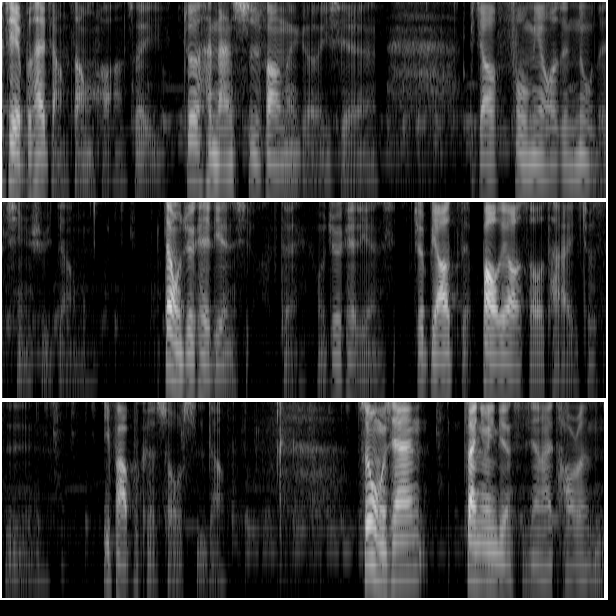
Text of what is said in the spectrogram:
且也不太讲脏话，所以就很难释放那个一些比较负面或者怒的情绪这样。但我觉得可以练习，对我觉得可以练习，就不要爆掉的时候才就是一发不可收拾这样。所以，我们现在占用一点时间来讨论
